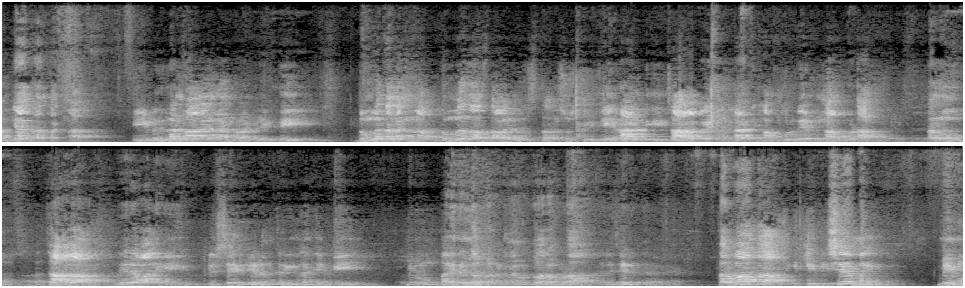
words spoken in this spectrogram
అన్యాకృతంగా ఈ వెల్లన్ నారాయణ అనేటువంటి వ్యక్తి దొంగతనంగా దొంగ దస్తావేజు సృష్టించి ఎలాంటి జాగాపై ఎలాంటి హక్కులు లేకున్నా కూడా తను జాగా వేరే వాళ్ళకి రిజిస్ట్రేషన్ చేయడం జరిగిందని చెప్పి మేము బహిరంగ ప్రకటన ద్వారా కూడా తెలియజేయడం జరిగింది. తర్వాత ఇట్టి విషయమై మేము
